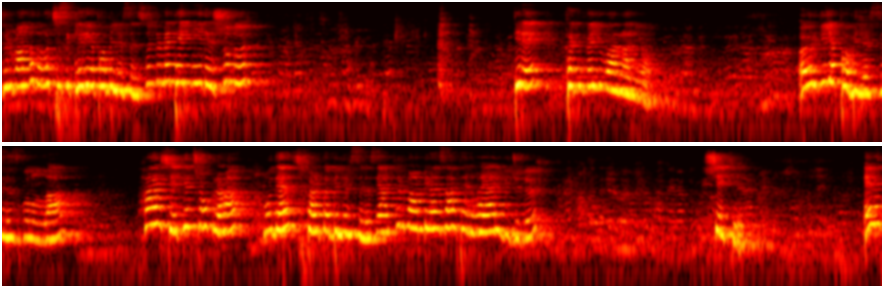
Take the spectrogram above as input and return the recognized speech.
Türbanda da o çizikleri yapabilirsiniz. Söndürme tekniği de şudur. Direkt kadife yuvarlanıyor. Örgü yapabilirsiniz bununla. Her şekilde çok rahat model çıkartabilirsiniz. Yani türban biraz zaten hayal gücüdür. Şekil. Evet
